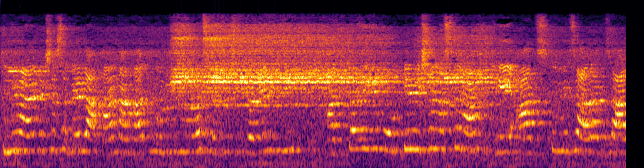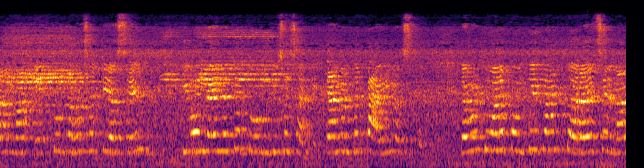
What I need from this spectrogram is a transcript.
तुम्ही सगळे लहान आहात म्हणून तुम्हाला सजेस्ट करेन की आत्ता हे मोटिवेशन असतं ना हे आज तुम्ही जा जाल ना एक दोन तासासाठी असेल किंवा लय तर दोन दिवसासाठी त्यानंतर काही नसतं त्यामुळे तुम्हाला कोणतेही काम करायचं आहे ना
